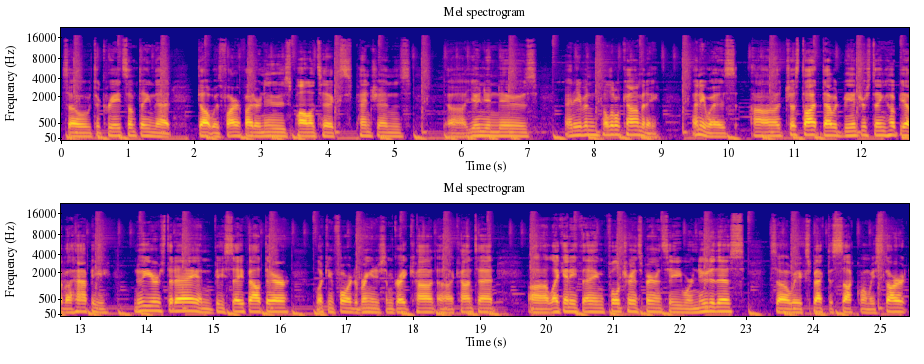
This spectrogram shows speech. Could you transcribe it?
So, to create something that dealt with firefighter news, politics, pensions, uh, union news, and even a little comedy. Anyways, uh, just thought that would be interesting. Hope you have a happy New Year's today and be safe out there. Looking forward to bringing you some great con- uh, content. Uh, like anything, full transparency, we're new to this, so we expect to suck when we start.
